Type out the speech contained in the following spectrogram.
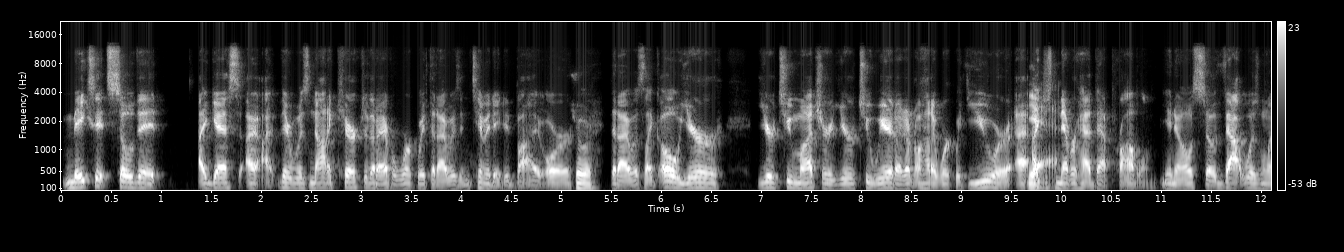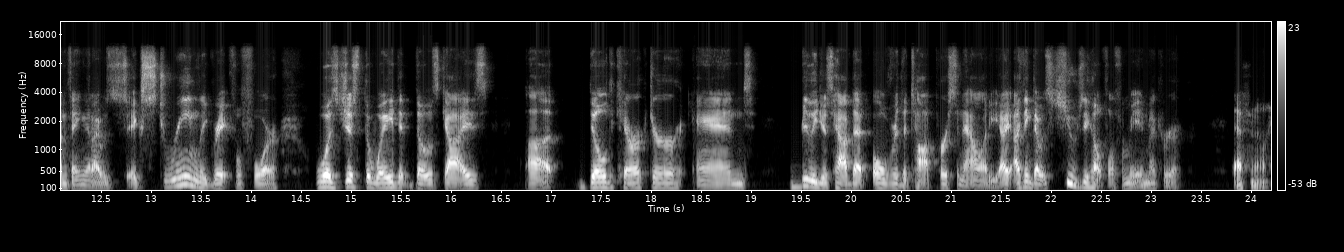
makes it so that I guess I, I, there was not a character that I ever worked with that I was intimidated by or sure. that I was like, oh, you're you're too much or you're too weird. I don't know how to work with you, or I, yeah. I just never had that problem, you know. So that was one thing that I was extremely grateful for was just the way that those guys uh, build character and really just have that over the top personality. I, I, think that was hugely helpful for me in my career. Definitely.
